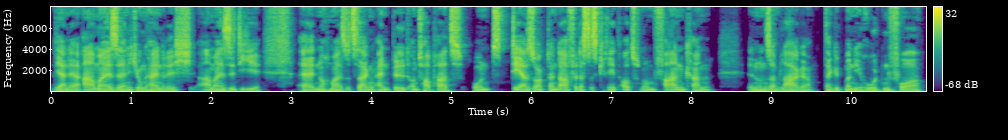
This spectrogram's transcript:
wie eine Ameise, eine Jungheinrich-Ameise, die äh, nochmal sozusagen ein Bild on top hat und der sorgt dann dafür, dass das Gerät autonom fahren kann in unserem Lager. Da gibt man die Routen vor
